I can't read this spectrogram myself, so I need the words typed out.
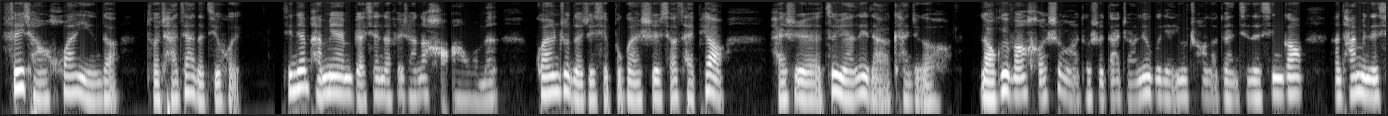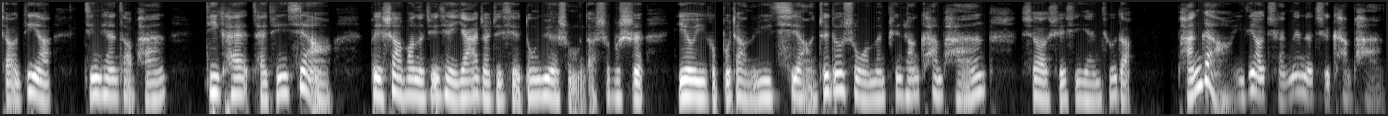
非常欢迎的做差价的机会。今天盘面表现的非常的好啊，我们关注的这些不管是小彩票还是资源类的，看这个老贵王和盛啊，都是大涨六个点，又创了短期的新高。那他们的小弟啊，今天早盘低开踩均线啊。被上方的均线压着，这些东岳什么的，是不是也有一个补涨的预期啊？这都是我们平常看盘需要学习研究的盘感啊，一定要全面的去看盘。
